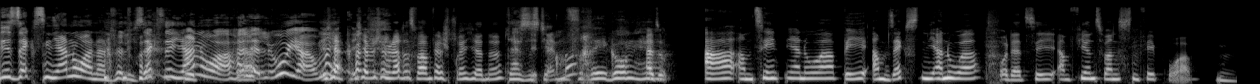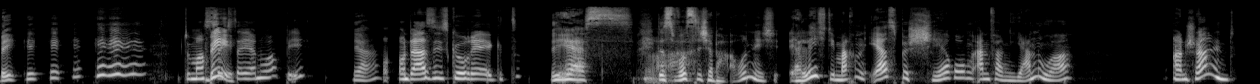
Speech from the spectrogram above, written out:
den 6. Januar natürlich. 6. Januar. Ja. Halleluja. Oh Ich, hab- habe schon gedacht, das war ein Versprecher, ne? Das ist die Dezember? Aufregung. Ja. Also A am 10. Januar, B am 6. Januar oder C am 24. Februar. B. Du machst B. 6. Januar, B? Ja. Und da ist es korrekt. Yes. Das Ah. wusste ich aber auch nicht. Ehrlich, die machen erst Bescherung Anfang Januar. Anscheinend.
